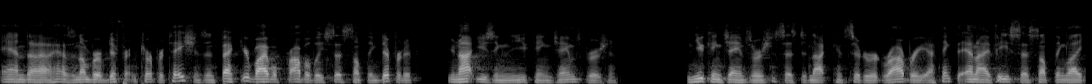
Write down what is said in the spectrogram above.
and uh, has a number of different interpretations. In fact, your Bible probably says something different if you're not using the New King James Version. The New King James Version says, did not consider it robbery. I think the NIV says something like,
